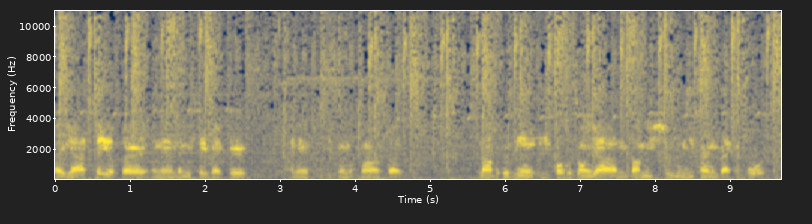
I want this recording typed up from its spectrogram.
Hey, y'all stay up there, and then let me stay back here, and then he's gonna spawn back. Nah, because he ain't, he focused on y'all and about me shooting, he turning back and forth.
